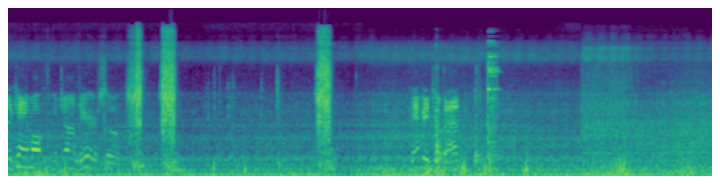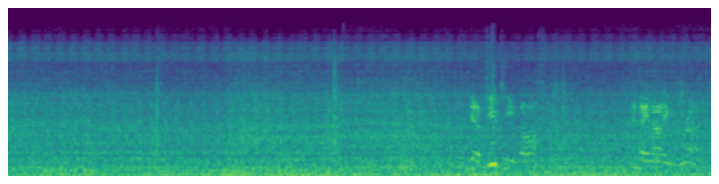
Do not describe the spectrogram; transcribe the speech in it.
they came off of a John Deere, so can't be too bad. Get a few teeth off, and may not even run.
